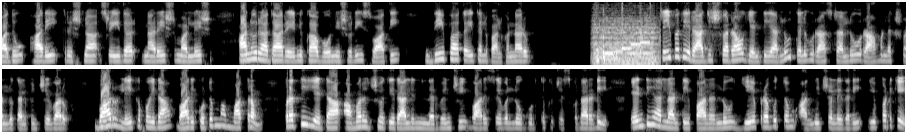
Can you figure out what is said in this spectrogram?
మధు హరి కృష్ణ శ్రీధర్ నరేష్ మల్లేష్ అనురాధ రేణుక భువనేశ్వరి స్వాతి దీప తదితరులు పాల్గొన్నారు. శ్రీపతి రాజేశ్వరరావు ఎన్టీఆర్లు తెలుగు రాష్ట్రాల్లో రామలక్ష్మణులు తలపించేవారు. వారు లేకపోయినా వారి కుటుంబం మాత్రం ప్రతి ఏటా అమరజ్యోతి ర్యాలీని నిర్వహించి వారి సేవలను గుర్తుకు చేసుకున్నారని ఎన్టీఆర్ లాంటి పాలనలు ఏ ప్రభుత్వం అందించలేదని ఇప్పటికే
